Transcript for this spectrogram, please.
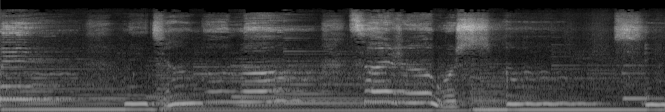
明，你将不能再惹我伤心。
